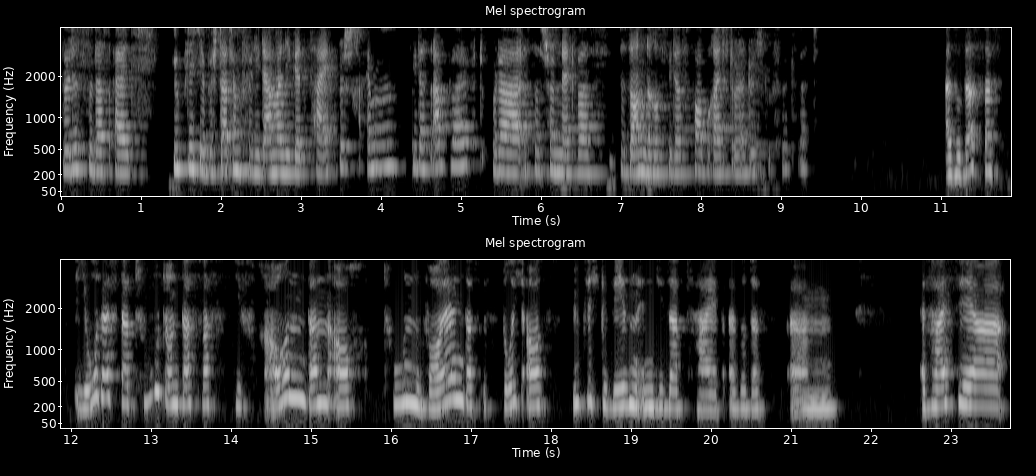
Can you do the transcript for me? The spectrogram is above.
würdest du das als übliche Bestattung für die damalige Zeit beschreiben, wie das abläuft? Oder ist das schon etwas Besonderes, wie das vorbereitet oder durchgeführt wird? Also das, was Josef da tut und das, was die Frauen dann auch tun wollen, das ist durchaus üblich gewesen in dieser Zeit. Also das, ähm, es heißt ja,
